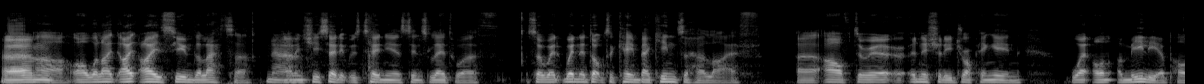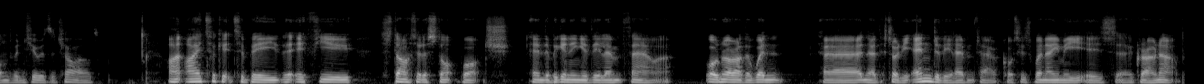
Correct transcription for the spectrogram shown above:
Um, Ah, oh well, I, I I assumed the latter. No. I mean she said it was ten years since Leadworth. So when when the Doctor came back into her life uh, after uh, initially dropping in on Amelia Pond when she was a child. I, I took it to be that if you started a stopwatch in the beginning of the 11th hour, or no, rather, when, uh, no, sorry, the end of the 11th hour, of course, is when Amy is uh, grown up,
